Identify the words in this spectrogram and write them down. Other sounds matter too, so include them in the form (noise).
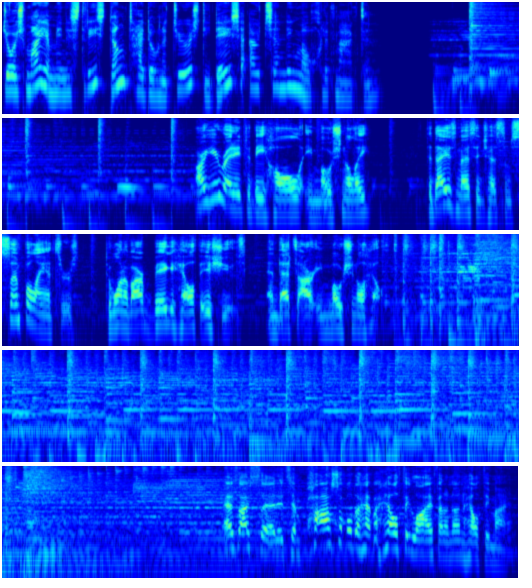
Joyce Meyer Ministries dankt haar donateurs die deze uitzending mogelijk maakten. Are you ready to be whole emotionally? Today's message has some simple answers to one of our big health issues, and that's our emotional health. As I said, it's impossible to have a healthy life and an unhealthy mind.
